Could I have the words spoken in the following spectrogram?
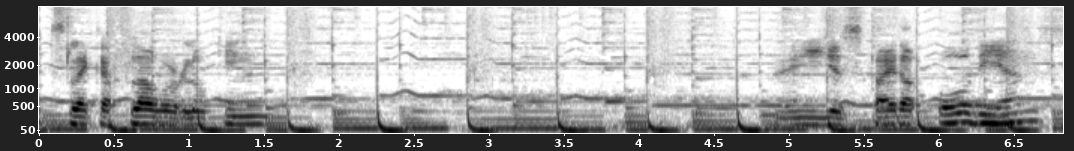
It's like a flower looking. And then you just tied up all the ends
